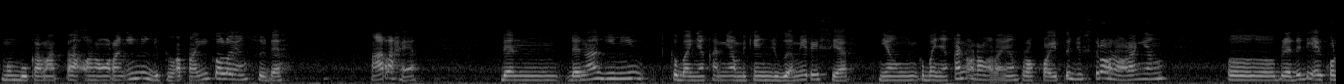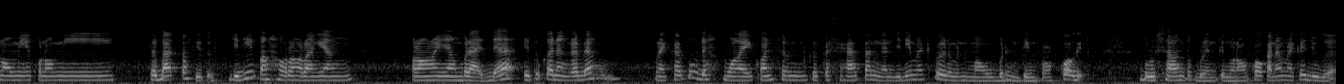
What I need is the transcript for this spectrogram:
membuka mata orang-orang ini gitu. Apalagi kalau yang sudah parah ya dan dan lagi nih kebanyakan yang bikin juga miris ya. Yang kebanyakan orang-orang yang perokok itu justru orang-orang yang uh, berada di ekonomi-ekonomi terbatas gitu. Jadi orang-orang yang orang-orang yang berada itu kadang-kadang mereka tuh udah mulai concern ke kesehatan kan. Jadi mereka udah mau berhenti merokok gitu. Berusaha untuk berhenti merokok karena mereka juga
